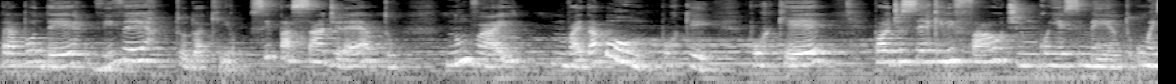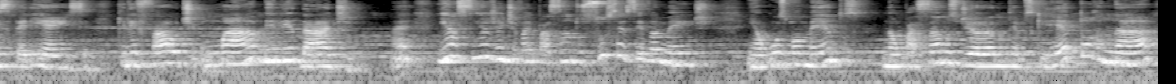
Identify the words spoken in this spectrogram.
para poder viver tudo aquilo. Se passar direto, não vai, não vai dar bom. Por quê? Porque pode ser que lhe falte um conhecimento, uma experiência, que lhe falte uma habilidade. Né? E assim a gente vai passando sucessivamente. Em alguns momentos, não passamos de ano, temos que retornar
